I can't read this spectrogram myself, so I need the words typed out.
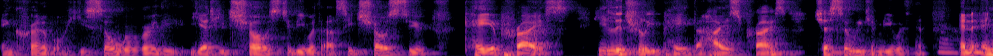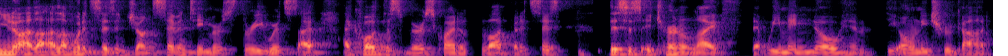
incredible. He's so worthy yet he chose to be with us. He chose to pay a price. He literally paid the highest price just so we can be with him. Yeah. And and you know, I, lo- I love what it says in John 17, verse 3, where it's I, I quote this verse quite a lot, but it says, This is eternal life, that we may know him, the only true God,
